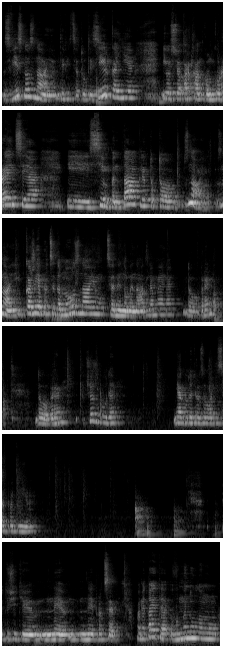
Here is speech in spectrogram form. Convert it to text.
Звісно, знає. Дивіться, тут і зірка є, і ось аркан конкуренція, і сім пентаклів. Тобто знаю, знаю. Каже, я про це давно знаю. Це не новина для мене. Добре. Добре. Що ж буде? Як будуть розвиватися події? Підождіть, не, не про це. Пам'ятаєте, в минулому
